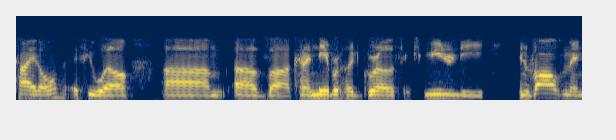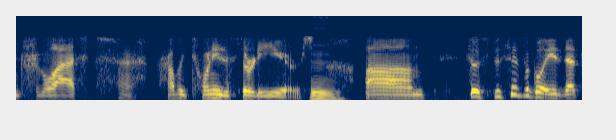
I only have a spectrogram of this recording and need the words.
title, if you will, um, of uh, kind of neighborhood growth and community involvement for the last uh, probably 20 to 30 years. Mm. Um, so specifically, that's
